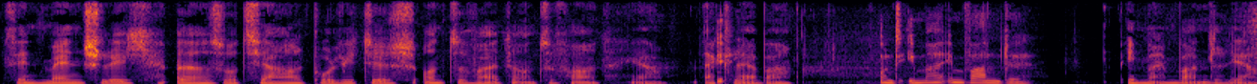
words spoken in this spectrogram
sind menschlich, äh, sozial, politisch und so weiter und so fort. Ja, erklärbar. Und immer im Wandel. Immer im Wandel, ja.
